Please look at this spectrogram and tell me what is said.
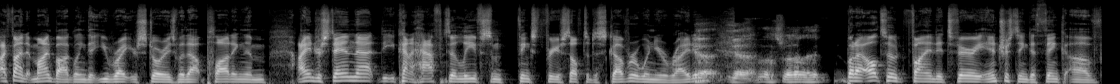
I find it mind-boggling that you write your stories without plotting them. I understand that that you kind of have to leave some things for yourself to discover when you're writing. Yeah, yeah, that's right. But I also find it's very interesting to think of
